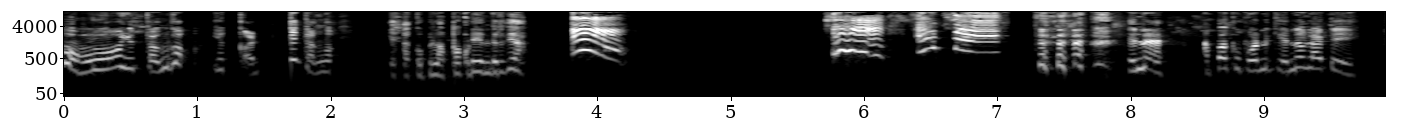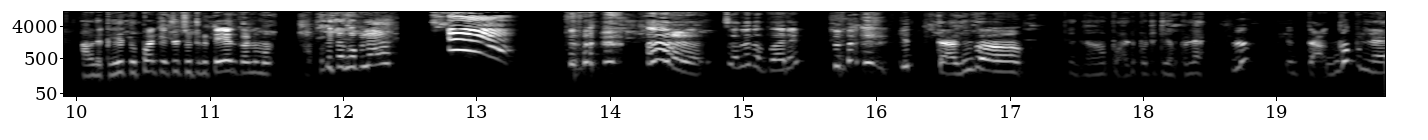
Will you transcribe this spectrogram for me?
ஓ என் தங்கம். என் கட்டி தங்கம். என் தங்கப்பிள்ள அப்பா கூட இருந்துருதியா என்ன? அப்பாக்கு பொண்ணுக்கு என்ன விளையாட்டு? அவளுக்கு துப்பாக்கி வச்சு சுட்டுக்கிட்டே இருக்கணுமா? அப்படி தங்கப்பிள்ள சொல்லுங்க பாரு. தங்கம். என்ன பாடுபட்டுட்டேன் பிள்ளை? என் தங்க பிள்ளை.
